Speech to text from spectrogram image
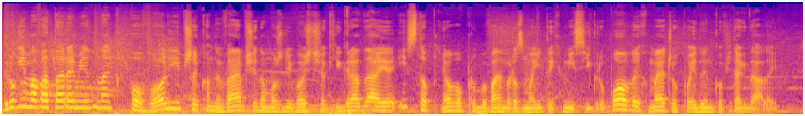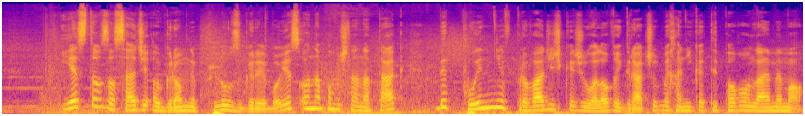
Drugim awatarem jednak powoli przekonywałem się do możliwości, jakie gra daje i stopniowo próbowałem rozmaitych misji grupowych, meczów, pojedynków itd. Jest to w zasadzie ogromny plus gry, bo jest ona pomyślana tak, by płynnie wprowadzić casualowych graczy w mechanikę typową dla MMO.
